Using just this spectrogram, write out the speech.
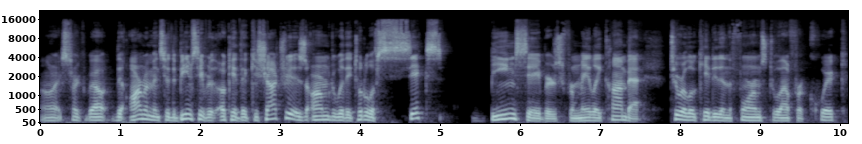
all right, let's talk about the armaments here. The beam saber. Okay, the Kshatriya is armed with a total of six beam sabers for melee combat. Two are located in the forearms to allow for quick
